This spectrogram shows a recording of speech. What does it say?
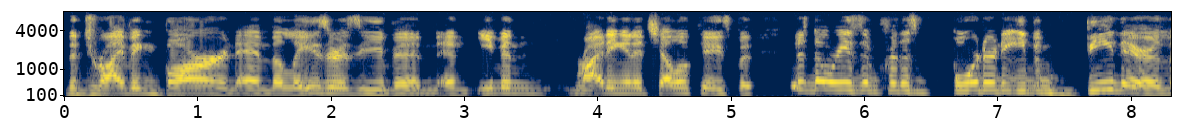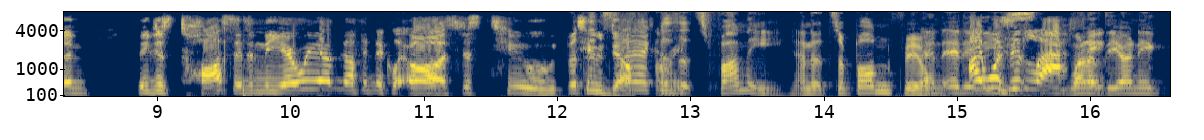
the driving barn and the lasers even, and even riding in a cello case. But there's no reason for this border to even be there. And then they just toss it in the air. We have nothing to clear. Oh, it's just too But too it's dumb there because it's funny and it's a Bond film. And it I is wasn't laughing. One of the only,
